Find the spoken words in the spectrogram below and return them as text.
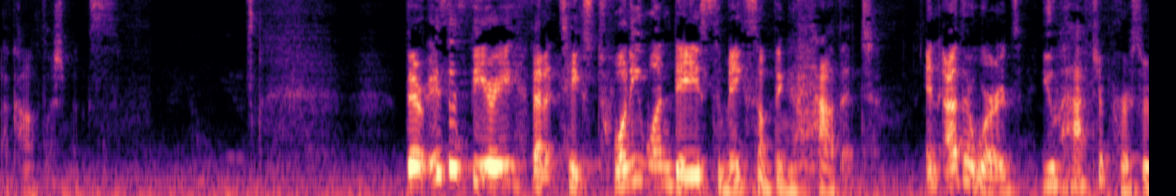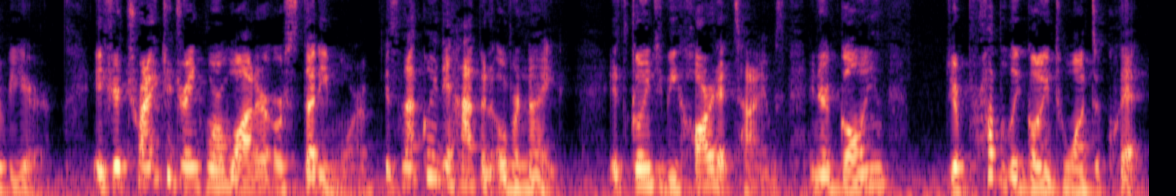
accomplishments. There is a theory that it takes 21 days to make something a habit. In other words, you have to persevere. If you're trying to drink more water or study more, it's not going to happen overnight. It's going to be hard at times, and you're going, you're probably going to want to quit.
